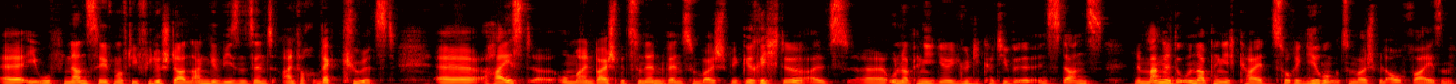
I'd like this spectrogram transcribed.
äh, EU-Finanzhilfen, auf die viele Staaten angewiesen sind, einfach wegkürzt. Äh, heißt, äh, um ein Beispiel zu nennen, wenn zum Beispiel Gerichte als äh, unabhängige judikative Instanz eine mangelnde Unabhängigkeit zur Regierung zum Beispiel aufweisen,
